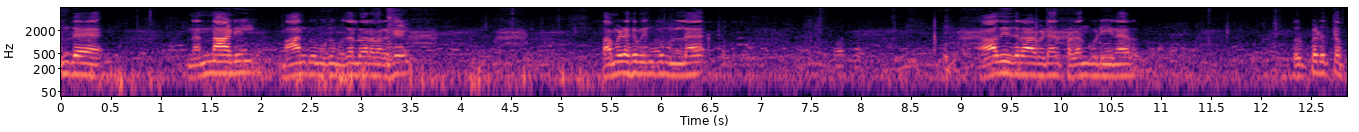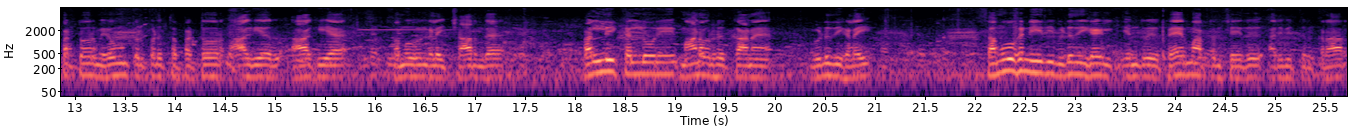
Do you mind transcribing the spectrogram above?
இந்த நன்னாடில் மாண்புமிகு முதல்வர் அவர்கள் தமிழகம் எங்கும் உள்ள ஆதிதிராவிடர் பழங்குடியினர் பிற்படுத்தப்பட்டோர் மிகவும் பிற்படுத்தப்பட்டோர் ஆகிய ஆகிய சமூகங்களை சார்ந்த பள்ளி கல்லூரி மாணவர்களுக்கான விடுதிகளை சமூக நீதி விடுதிகள் என்று பெயர் மாற்றம் செய்து அறிவித்திருக்கிறார்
